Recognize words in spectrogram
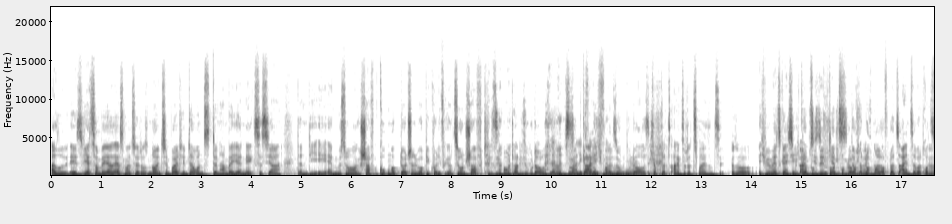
Also ist, jetzt haben wir ja erstmal 2019 bald hinter uns, dann haben wir ja nächstes Jahr dann die EM. Müssen wir mal gucken, ob Deutschland überhaupt die Qualifikation schafft. Das sieht momentan nicht so gut aus. Ne? Sieht gar nicht mal so gut ja. aus. Ich glaube, Platz 1 oder 2 sind sie. Also, Ich bin mir jetzt gar nicht sicher. Ich glaube, sie sind Vorsprung, jetzt glaub doch ich, noch ein, mal ne? auf Platz 1, aber trotzdem, ja.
